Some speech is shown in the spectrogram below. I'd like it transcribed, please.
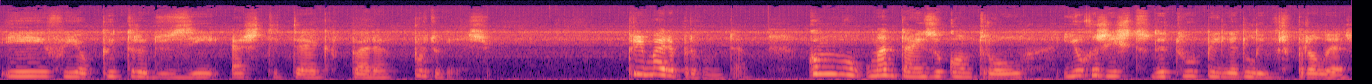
e fui eu que traduzi esta tag para português. Primeira pergunta. Como mantens o controle e o registro da tua pilha de livros para ler?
